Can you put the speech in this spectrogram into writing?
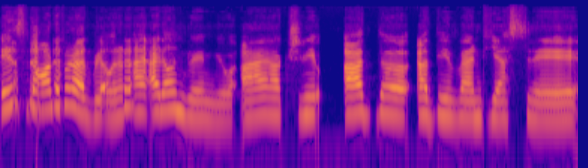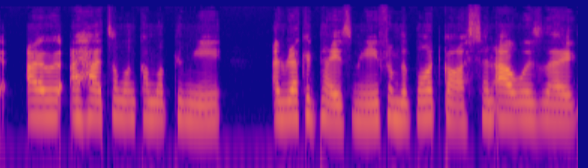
It's not for everyone. I, I don't blame you. I actually at the at the event yesterday, I I had someone come up to me and recognize me from the podcast, and I was like,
